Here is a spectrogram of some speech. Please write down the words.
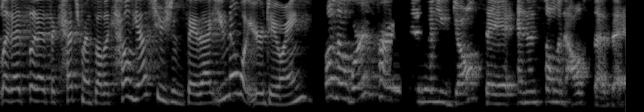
like it's like I have to catch myself, like, hell yes, you should say that. You know what you're doing. Well, the worst part is when you don't say it and then someone else says it.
